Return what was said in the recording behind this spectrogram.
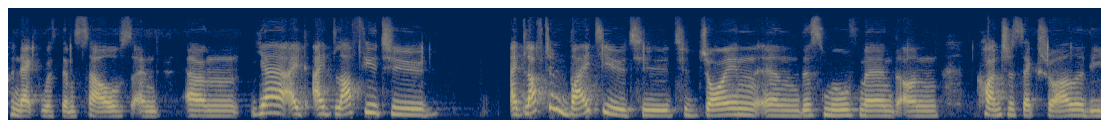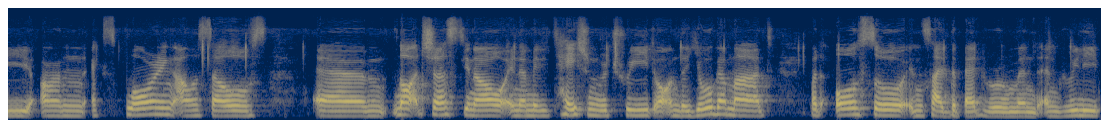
connect with themselves. And um, yeah, I'd, I'd love you to, I'd love to invite you to to join in this movement on conscious sexuality, on exploring ourselves, um, not just you know in a meditation retreat or on the yoga mat, but also inside the bedroom and and really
